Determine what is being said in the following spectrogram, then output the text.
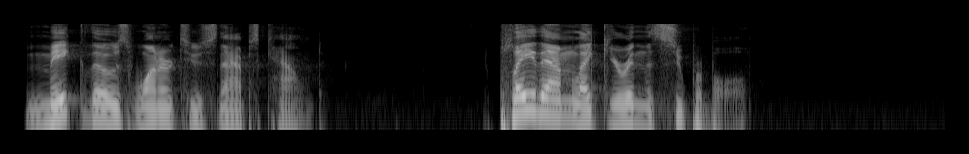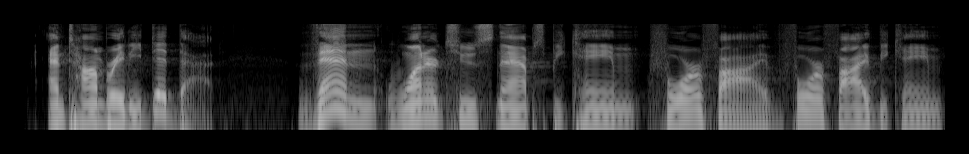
make those one or two snaps count. Play them like you're in the Super Bowl. And Tom Brady did that. Then one or two snaps became four or five, four or five became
